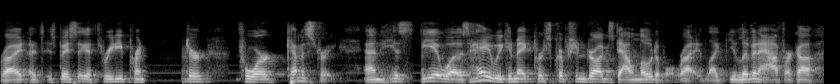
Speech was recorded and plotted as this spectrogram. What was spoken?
right? It's basically a 3D printer for chemistry. And his idea was, hey, we can make prescription drugs downloadable, right? Like you live in Africa,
